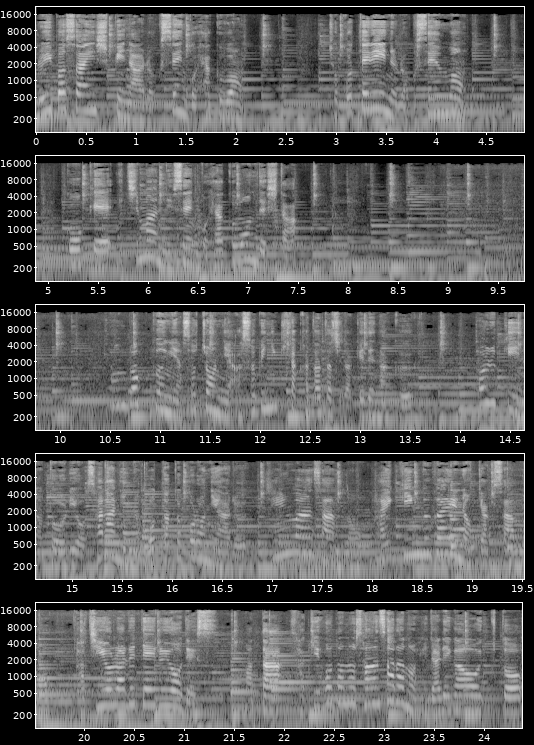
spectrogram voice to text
ルイボスアインシュピナー6500ウォンチョコテリーヌ6000ウォン合計1万2500ウォンでした。キョンボックンやソチョンに遊びに来た方たちだけでなく FOLKI の通りをさらに登ったところにあるジンワン山のハイキング帰りのお客さんも立ち寄られているようです。また先ほどのサンサラの左側を行くと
